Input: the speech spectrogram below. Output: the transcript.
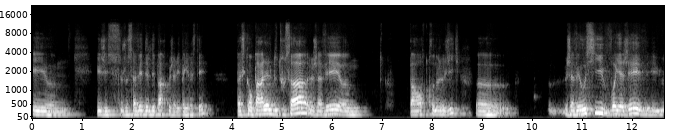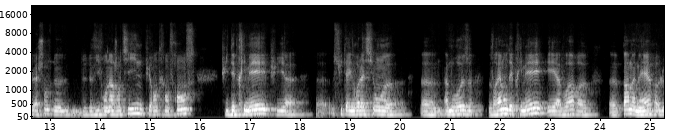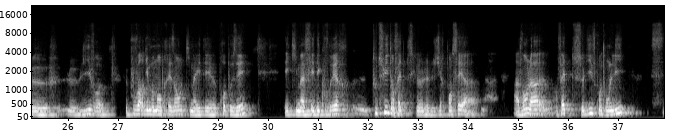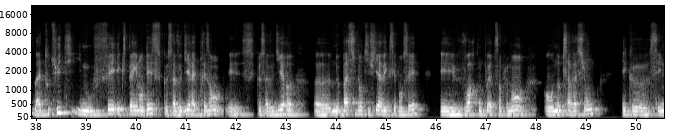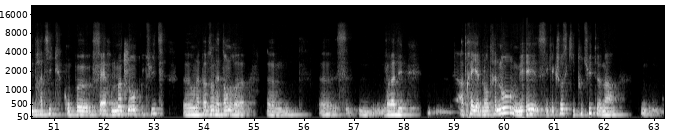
et, et je savais dès le départ que j'allais pas y rester parce qu'en parallèle de tout ça, j'avais, par ordre chronologique, j'avais aussi voyagé et eu la chance de, vivre en Argentine, puis rentrer en France, puis déprimé, puis euh, euh, suite à une relation euh, amoureuse vraiment déprimée, et avoir par ma mère le, livre Le pouvoir du moment présent qui m'a été proposé et qui m'a fait découvrir tout de suite, en fait, parce que j'y repensais avant, là, en fait, ce livre, quand on le lit, bah, tout de suite, il nous fait expérimenter ce que ça veut dire être présent et ce que ça veut dire euh, ne pas s'identifier avec ses pensées et voir qu'on peut être simplement en observation et que c'est une pratique qu'on peut faire maintenant, tout de suite. Euh, on n'a pas besoin d'attendre. Euh, voilà, des... Après, il y a de l'entraînement, mais c'est quelque chose qui tout de suite m'a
